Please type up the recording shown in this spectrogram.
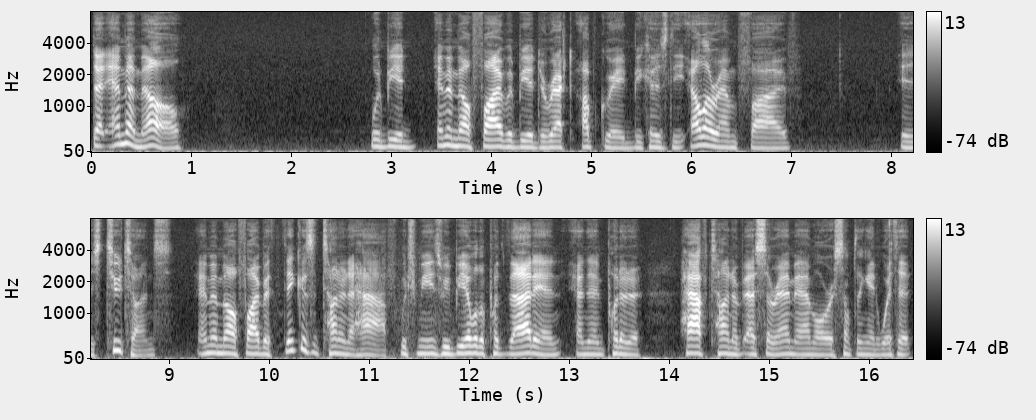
That MML would be a MML 5 would be a direct upgrade because the LRM 5 is two tons. MML 5 I think is a ton and a half, which means we'd be able to put that in and then put a half ton of SRM ammo or something in with it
